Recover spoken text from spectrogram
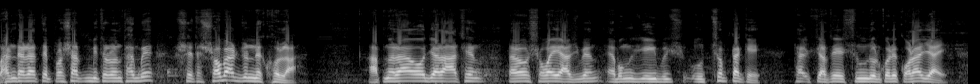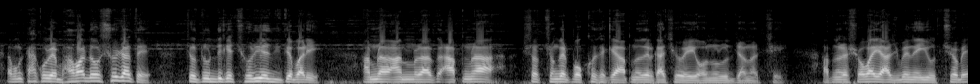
ভান্ডারাতে প্রসাদ বিতরণ থাকবে, সেটা সবার জন্য খোলা। আপনারাও যারা আছেন, তারাও সবাই আসবেন এবং এই উৎসবটাকে যাতে সুন্দর করে করা যায় এবং ঠাকুরের ভাবাদর্শ যাতে চতুর্দিকে ছড়িয়ে দিতে পারি, আমরা আমরা আপনারা সৎসঙ্গের পক্ষ থেকে আপনাদের কাছেও এই অনুরোধ জানাচ্ছি। আপনারা সবাই আসবেন এই উৎসবে।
